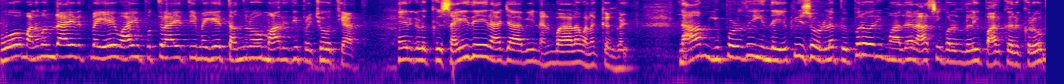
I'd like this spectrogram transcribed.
ஓம் அனுமந்தாய வித்மகே வாயு புத்திராய தீமகே தந்தனோ மாருதி பிரச்சோத்யாத். நேர்களுக்கு சைதே ராஜாவின் அன்பான வணக்கங்கள். நாம் இப்பொழுது இந்த எபிசோடில் பிப்ரவரி மாத ராசி பலன்களை பார்க்க இருக்கிறோம்.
